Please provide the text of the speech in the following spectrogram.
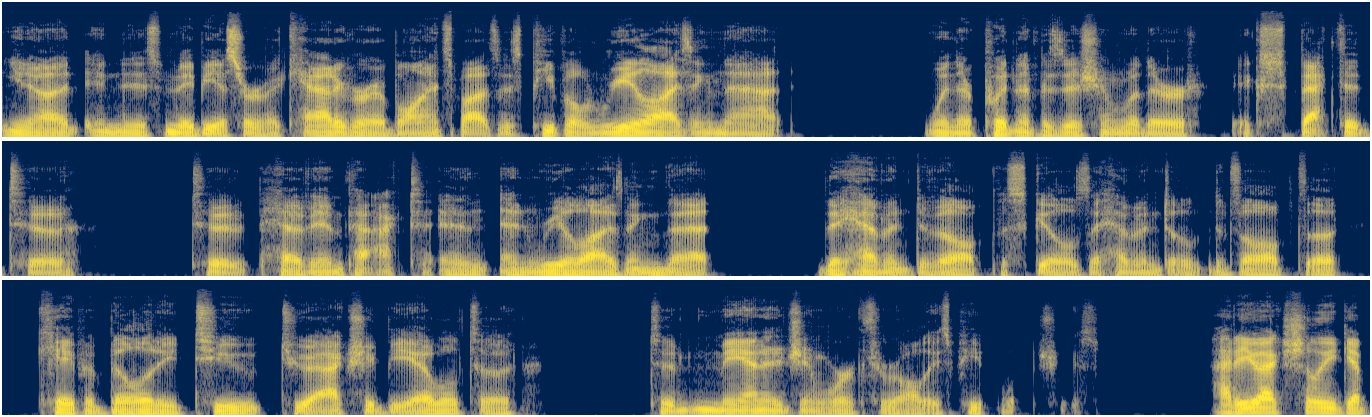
you know and this may be a sort of a category of blind spots is people realizing that when they're put in a position where they're expected to to have impact and and realizing that they haven't developed the skills, they haven't de- developed the capability to to actually be able to to manage and work through all these people issues. How do you actually get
